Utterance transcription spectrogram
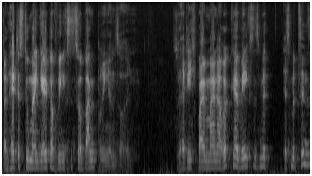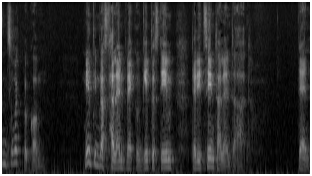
Dann hättest du mein Geld doch wenigstens zur Bank bringen sollen. So hätte ich bei meiner Rückkehr wenigstens mit, es mit Zinsen zurückbekommen. Nehmt ihm das Talent weg und gebt es dem, der die zehn Talente hat. Denn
